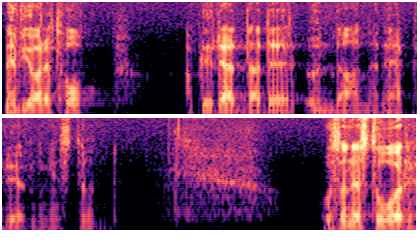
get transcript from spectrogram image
Men vi har ett hopp att bli räddade undan den här prövningens stund. Och som det står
